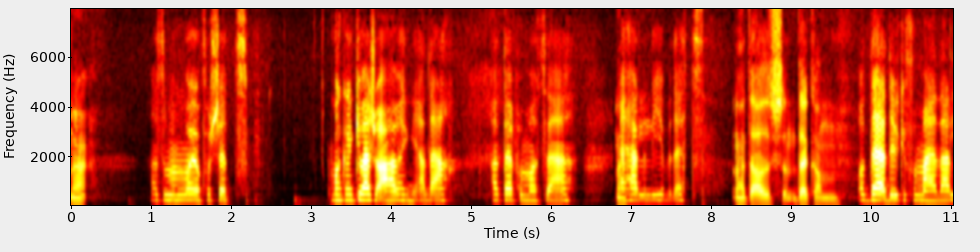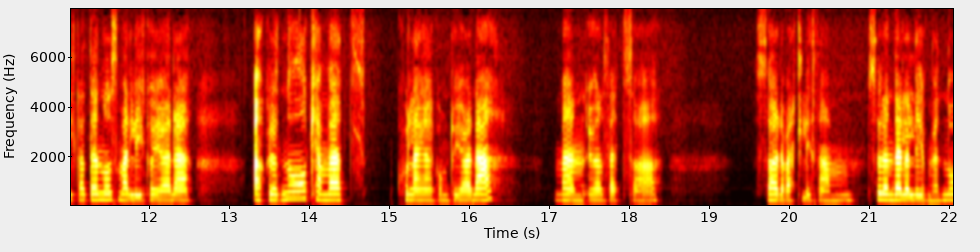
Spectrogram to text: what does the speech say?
Nei. Altså, man må jo fortsette Man kan ikke være så avhengig av det. At det på en måte er hele livet ditt. Nei, Da skjøn- Det kan Og det er det jo ikke for meg i det hele tatt. Det er noe som jeg liker å gjøre akkurat nå. Hvem vet hvor lenge jeg kommer til å gjøre det. Men uansett så så har det vært liksom Så det er en del av livet mitt nå,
